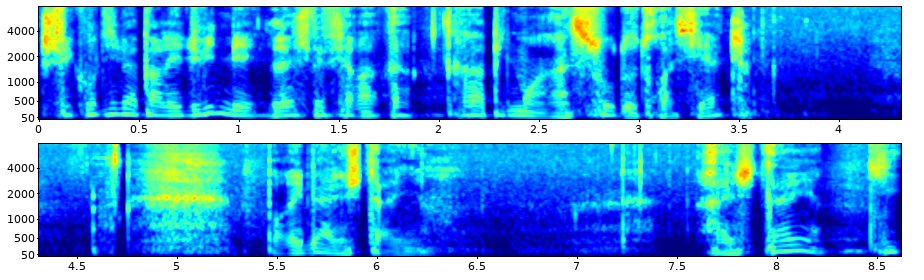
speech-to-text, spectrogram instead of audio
Je vais continuer à parler du vide, mais là, je vais faire très rapidement un saut de trois siècles pour arriver à Einstein. Einstein, qui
